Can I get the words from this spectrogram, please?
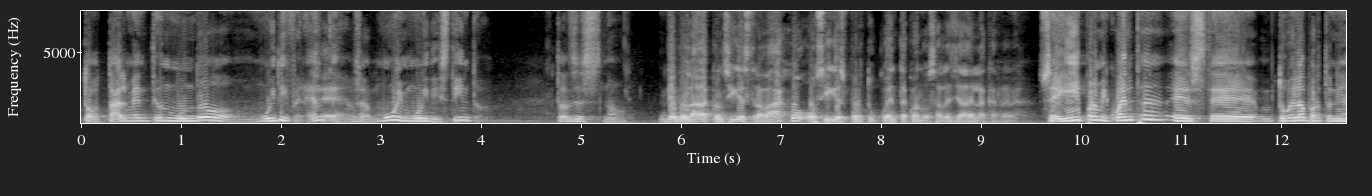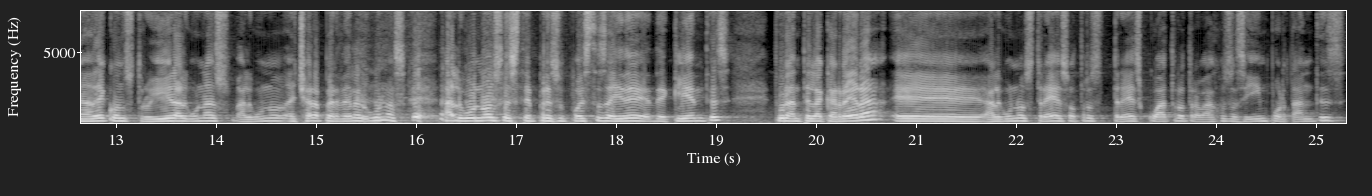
totalmente un mundo muy diferente, o sea, muy, muy distinto. Entonces, no. ¿De volada consigues trabajo o sigues por tu cuenta cuando sales ya de la carrera? Seguí por mi cuenta, este, tuve la oportunidad de construir algunas, algunos, echar a perder algunos, algunos, este, presupuestos ahí de, de clientes durante la carrera, eh, algunos tres, otros tres, cuatro trabajos así importantes.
